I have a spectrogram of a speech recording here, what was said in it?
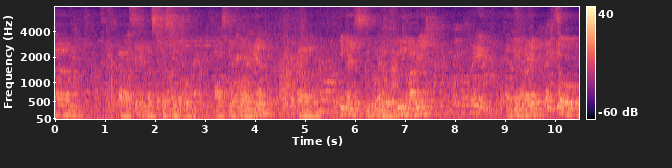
Um, uh, second last question from our small corner here. Um, you guys, you know, you're newly married. Yeah, newly married. So,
